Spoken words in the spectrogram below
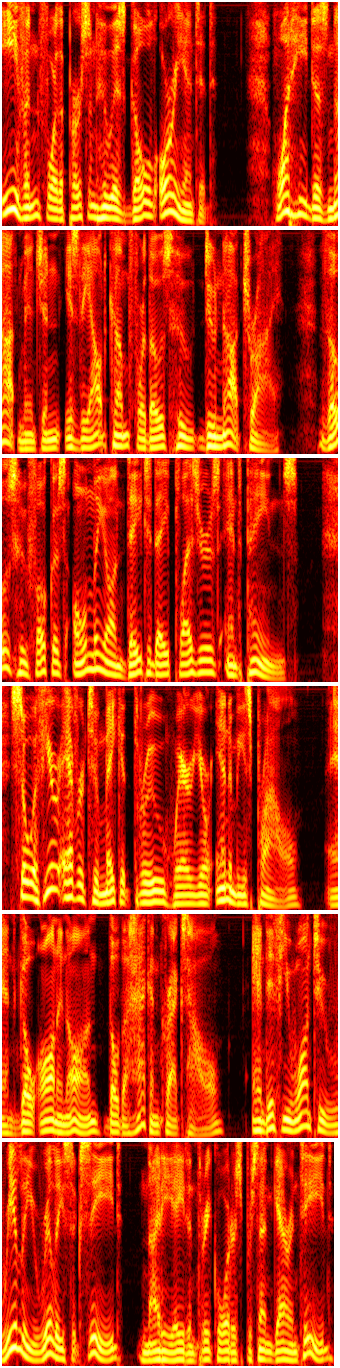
even for the person who is goal oriented. What he does not mention is the outcome for those who do not try, those who focus only on day to day pleasures and pains. So if you're ever to make it through where your enemies prowl, and go on and on, though the Hakken-Kraks howl, and if you want to really, really succeed, 98 and 3 quarters percent guaranteed,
